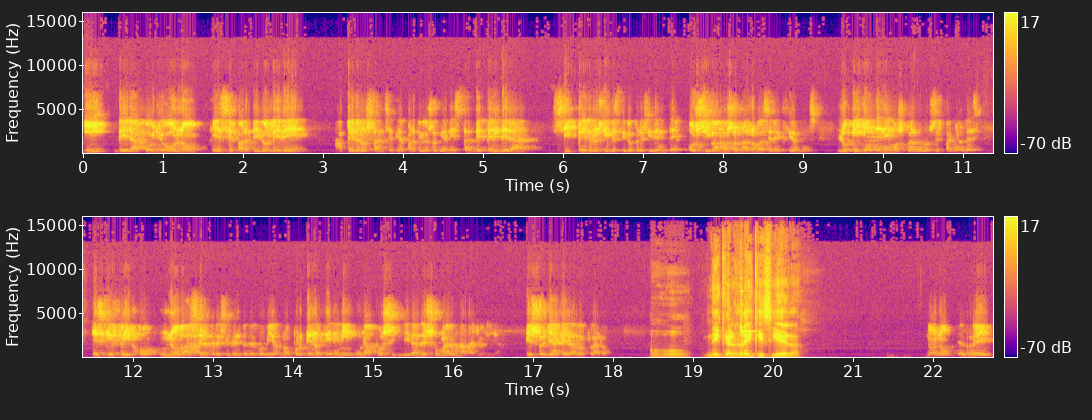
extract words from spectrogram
y del apoyo o no que ese partido le dé a Pedro Sánchez y al Partido Socialista dependerá si Pedro es investido presidente o si vamos a unas nuevas elecciones. Lo que ya tenemos claro los españoles es que Feijó no va a ser presidente del gobierno porque no tiene ninguna posibilidad de sumar una mayoría. Eso ya ha quedado claro. Ni que el rey quisiera. No, no, el rey,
